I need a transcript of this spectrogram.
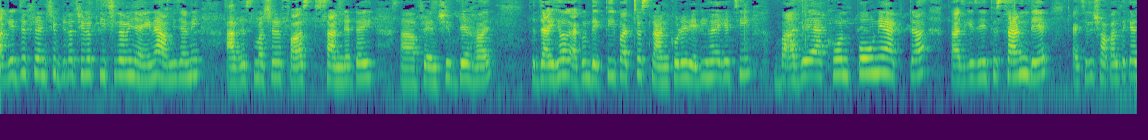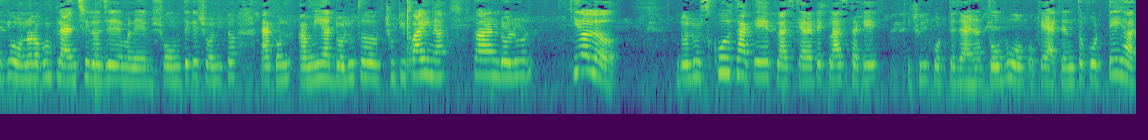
আগের যে ফ্রেন্ডশিপ যেটা ছিল, কি ছিল আমি জানি না। আমি জানি আগস্ট মাসের ফার্স্ট সানডেটাই ফ্রেন্ডশিপ ডে হয়। তো যাই হোক, এখন দেখতেই পাচ্ছ, স্নান করে রেডি হয়ে গেছি। বাজে এখন পৌনে একটা। তো আজকে যেহেতু সানডে অ্যাকচুয়ালি সকাল থেকে আজকে অন্যরকম প্ল্যান ছিল যে মানে সোম থেকে শনি তো এখন আমি আর ডলু তো ছুটি পাই না। কারণ ডলুর কি হলো? ডলুর স্কুল থাকে প্লাস ক্যারাটে ক্লাস থাকে, কিছুই করতে যায় না। তবুও ওকে অ্যাটেন্ড তো করতেই হয়।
